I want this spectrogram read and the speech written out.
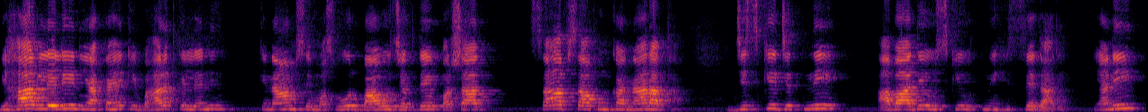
बिहार लेनिन या कहें कि भारत के लेनिन के नाम से मशहूर बाबू जगदेव प्रसाद साफ़ साफ़ उनका नारा था, जिसकी जितनी आबादी, उसकी उतनी हिस्सेदारी। यानी,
